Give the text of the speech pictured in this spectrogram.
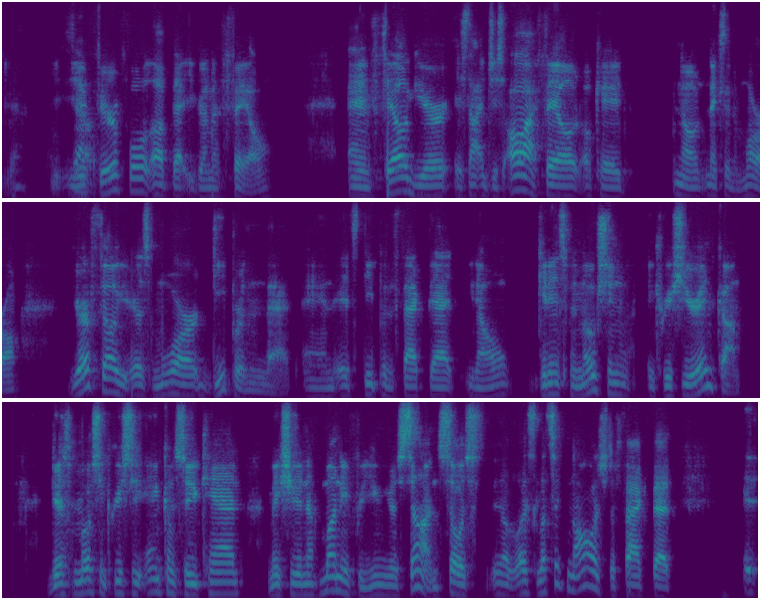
Yeah. you're So- fearful of that you're gonna fail. And failure is not just, oh, I failed, okay, no, next thing tomorrow. Your failure is more deeper than that. And it's deeper the fact that, you know, getting this promotion increases your income. Get this promotion increases your income so you can make sure you have enough money for you and your son. So it's, you know, let's let's acknowledge the fact that it,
